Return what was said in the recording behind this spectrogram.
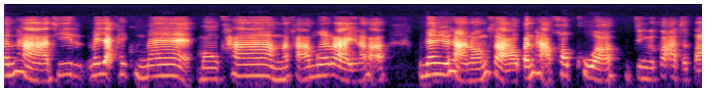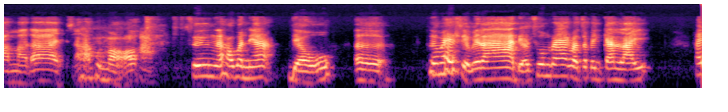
ปัญหาที่ไม่อยากให้คุณแม่มองข้ามนะคะ เมื่อไหร่นะคะ คุณแม่มีปัญหาน้องสาวปัญหาครอบครัว จริงๆแล้วก็อาจจะตามมาได้นะคะ คุณหมอค่ะซึ่งนะคะวันเนี้ยเดี๋ยวเออเพื่อไม่ให้เสียเวลา เดี๋ยวช่วงแรกเราจะเป็นการไลฟ์ให้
